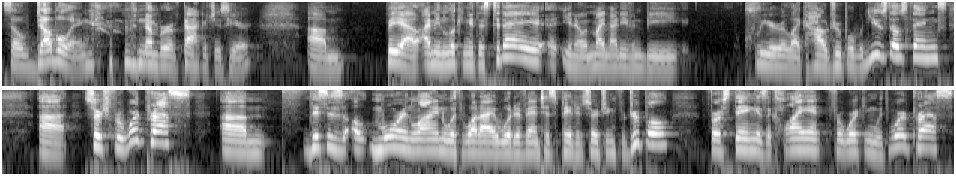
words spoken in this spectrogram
So doubling the number of packages here. Um, but yeah, I mean, looking at this today, you know, it might not even be clear like how Drupal would use those things. Uh, search for WordPress. Um, this is more in line with what I would have anticipated searching for Drupal. First thing is a client for working with WordPress.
